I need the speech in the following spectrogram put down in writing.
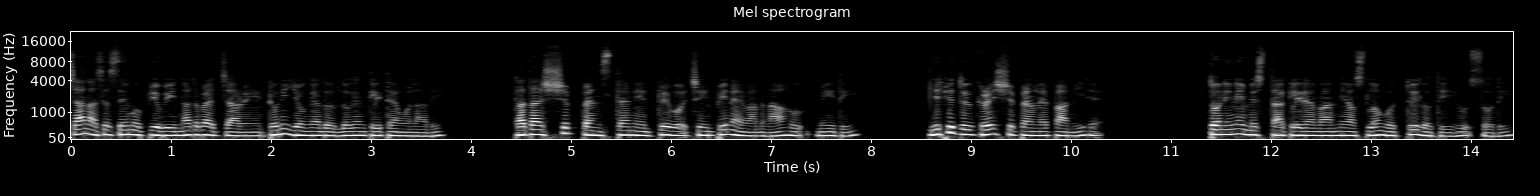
ကြားနာစစ်ဆေးမှုပြုပြီးနောက်တစ်ပတ်ကြာတွင်တိုနီယုံကန်သို့လိုဂန်ကလီတန်ဝင်လာသည်ဒါတာရှစ်ပန်စတန်နှင့်တွေ့ဖို့အချိန်ပေးနိုင်ပါမလားဟုမေးသည်မြစ်ဖြစ်သူဂရိတ်ရှစ်ပန်လည်းပါမည်တဲ့တိုနီနှင့်မစ္စတာကလီတန်ပါနှစ်ယောက်စလုံးကိုတွေ့လို့သည်ဟုဆိုသည်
